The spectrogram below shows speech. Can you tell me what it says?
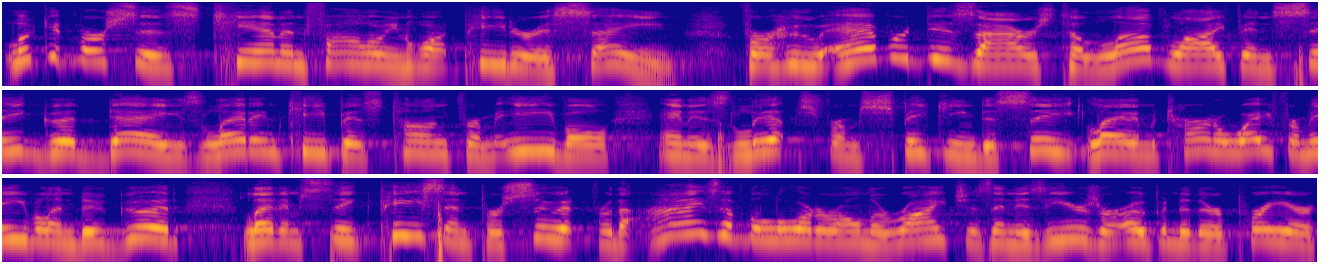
look at verses 10 and following what Peter is saying. For whoever desires to love life and see good days, let him keep his tongue from evil and his lips from speaking deceit. Let him turn away from evil and do good. Let him seek peace and pursue it. For the eyes of the Lord are on the righteous and his ears are open to their prayer,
